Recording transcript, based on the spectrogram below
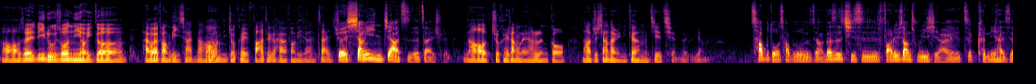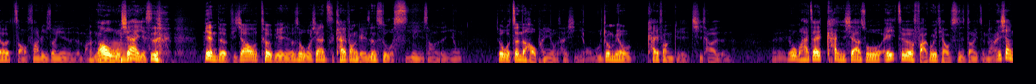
哦，所以例如说，你有一个海外房地产，然后你就可以发这个海外房地产的债权，对，相应价值的债权，然后就可以让人家认购，然后就相当于你跟他们借钱的一样。差不多，差不多是这样。但是其实法律上处理起来，这肯定还是要找法律专业的人嘛。然后我现在也是 变得比较特别一点，就是我现在只开放给认识我十年以上的人用，就我真的好朋友才行用，我就没有开放给其他人。对，因为我们还在看一下，说，哎，这个法规调试到底怎么样？哎，像，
